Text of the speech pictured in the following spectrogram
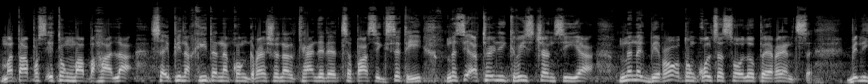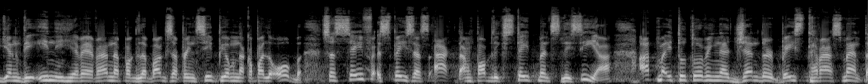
matapos itong mabahala sa ipinakita ng congressional candidate sa Pasig City na si Attorney Christian Sia na nagbiro tungkol sa solo parents. Binigyang diin ni Herrera na paglabag sa prinsipyong nakapaloob sa Safe Spaces Act ang public statements ni Sia at maituturing na gender-based harassment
